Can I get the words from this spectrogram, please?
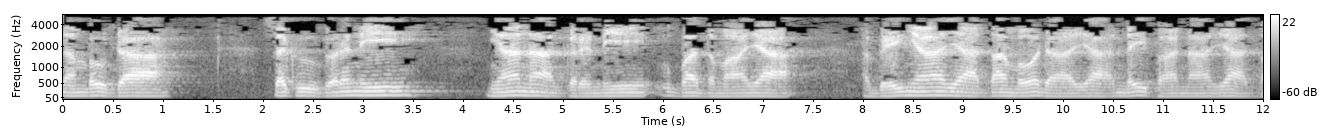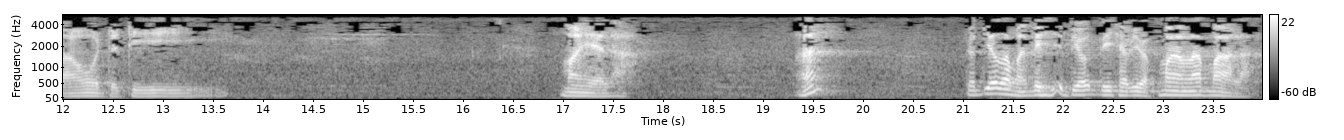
တံဗုဒ္ဓသကုကရဏီညာနာကရဏီဥပတမယအဘိညာယသံဘောဓာယနိဗ္ဗာနာယသံဝတ္တိမှန်ရဲ့လားဟမ်ပြောတော့မှသိပြောသိချပြောမှန်လားမှားလား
